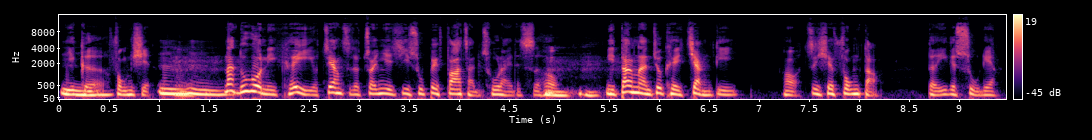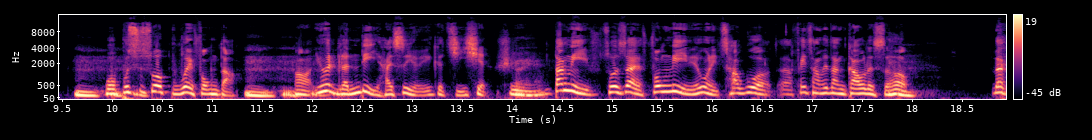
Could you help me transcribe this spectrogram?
一个风险，嗯嗯，那如果你可以有这样子的专业技术被发展出来的时候，你当然就可以降低哦这些风岛的一个数量。嗯，我不是说不会封岛，嗯哦，因为人力还是有一个极限。是，当你说在风力，如果你超过呃非常非常高的时候，那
